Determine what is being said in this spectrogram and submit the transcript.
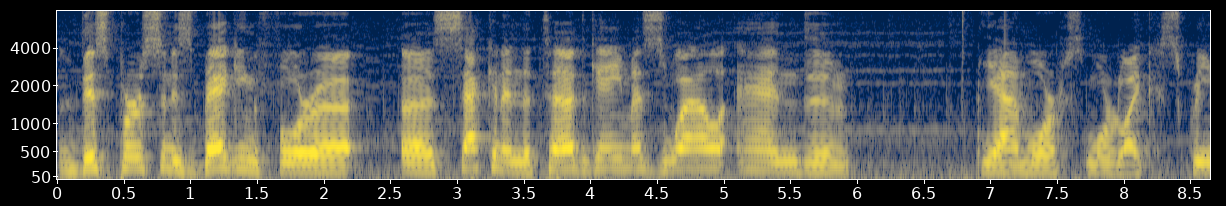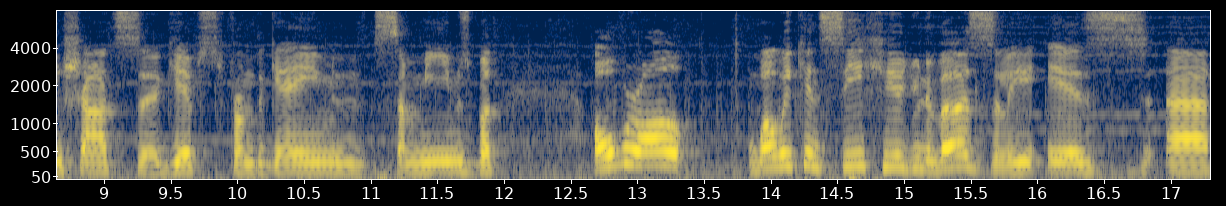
this person is begging for uh, a second and the third game as well, and um, yeah, more more like screenshots, uh, gifs from the game, and some memes. But overall, what we can see here universally is uh,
